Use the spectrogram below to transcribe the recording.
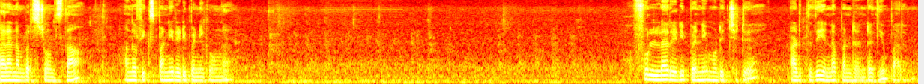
ஆறாம் நம்பர் ஸ்டோன்ஸ் தான். அங்கே ஃபிக்ஸ் பண்ணி ரெடி பண்ணிக்கோங்க. ஃபுல்லாக ரெடி பண்ணி முடிச்சுட்டு அடுத்தது என்ன பண்ணுறன்றதையும் பாருங்கள்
